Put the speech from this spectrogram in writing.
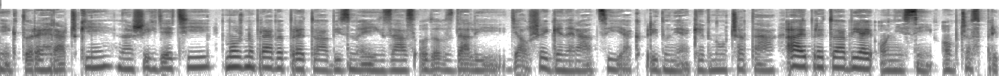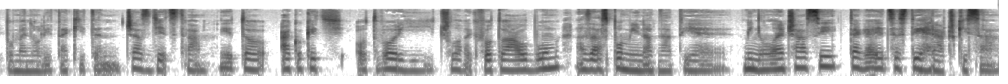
niektoré hračky našich detí. Možno práve preto, aby sme ich zás odovzdali ďalšej generácii, ak prídu nejaké vnúčatá. A aj preto, aby aj oni si občas pripomenuli taký ten čas detstva. Je to ako keď otvorí človek fotoalbum a zaspomína na tie minulé časy, tak aj cez tie hračky sa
